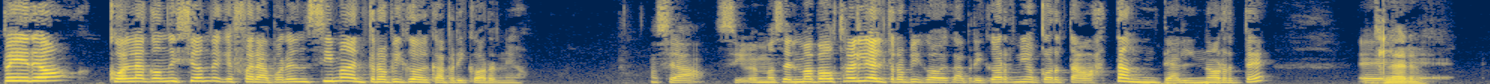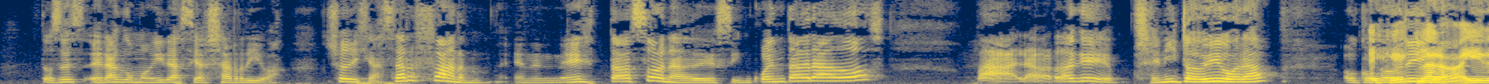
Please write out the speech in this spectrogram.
pero con la condición de que fuera por encima del trópico de Capricornio. O sea, si vemos el mapa Australia, el trópico de Capricornio corta bastante al norte. Eh, claro. Entonces era como ir hacia allá arriba. Yo dije, hacer farm en esta zona de 50 grados, la verdad que llenito de víbora, es que, claro, ahí,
